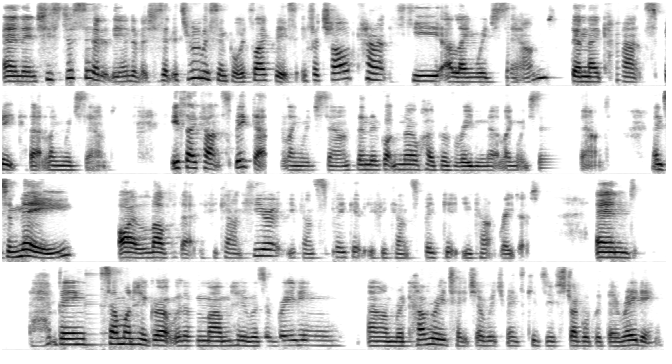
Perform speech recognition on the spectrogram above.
And then she just said at the end of it, she said, It's really simple. It's like this if a child can't hear a language sound, then they can't speak that language sound. If they can't speak that language sound, then they've got no hope of reading that language sound. And to me, I love that. If you can't hear it, you can't speak it. If you can't speak it, you can't read it. And being someone who grew up with a mum who was a reading um, recovery teacher, which means kids who've struggled with their reading,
